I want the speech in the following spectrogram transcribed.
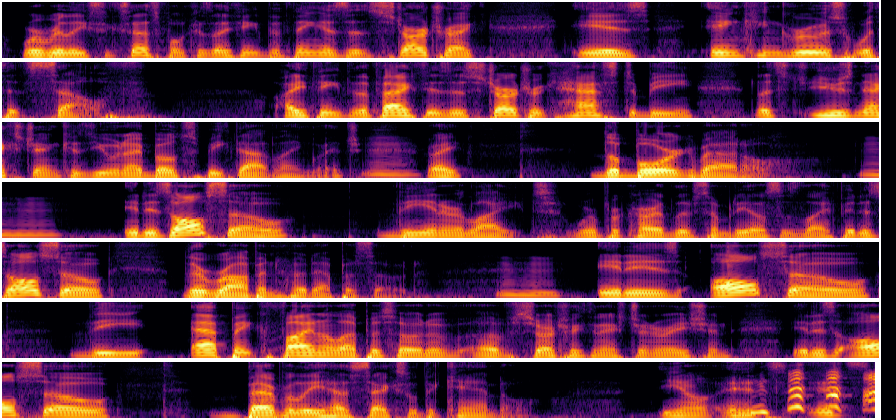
were really successful because I think the thing is that Star Trek is incongruous with itself. I think the fact is, is Star Trek has to be. Let's use next gen because you and I both speak that language. Mm. The Borg battle. Mm-hmm. It is also the Inner Light, where Picard lives somebody else's life. It is also the Robin Hood episode. Mm-hmm. It is also the epic final episode of, of Star Trek The Next Generation. It is also Beverly has sex with a candle. You know, it's it's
